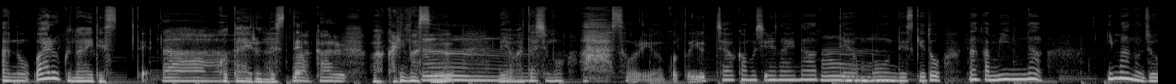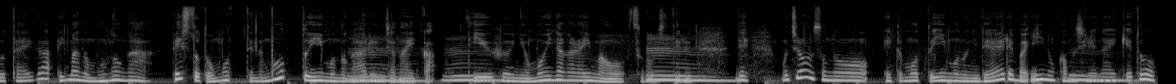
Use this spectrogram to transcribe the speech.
あの悪くないですって答えるんですって。わかる。わかります？で私もああそういうこと言っちゃうかもしれないなって思うんですけどなんかみんな今の状態が今のものがベストと思ってなもっといいものがあるんじゃないかっていうふうに思いながら今を過ごしてる。でもちろんその、えっと、もっといいものに出会えればいいのかもしれないけど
